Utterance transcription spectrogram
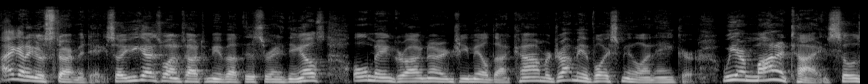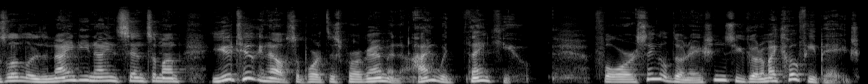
I got to go start my day. So you guys want to talk to me about this or anything else, oldmangrognard at gmail.com or drop me a voicemail on Anchor. We are monetized, so as little as 99 cents a month, you too can help support this program, and I would thank you. For single donations, you go to my Ko-fi page,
